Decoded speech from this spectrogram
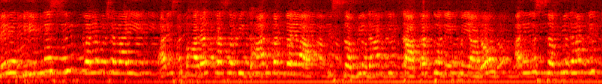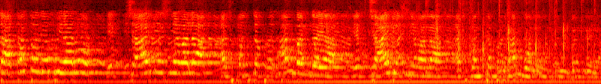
मेरे भीम ने सिर्फ कलम चलाई और इस भारत का संविधान बन गया। इस संविधान की ताकत तो देखो यारो अरे इस संविधान की ताकत तो देखो यारो। एक चाय बेचने वाला आज पंतप्रधान बन गया। एक चाय बेचने वाला आज पंतप्रधान बोल बन गया।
